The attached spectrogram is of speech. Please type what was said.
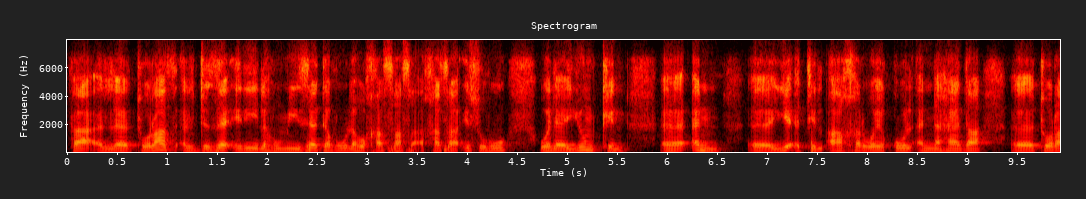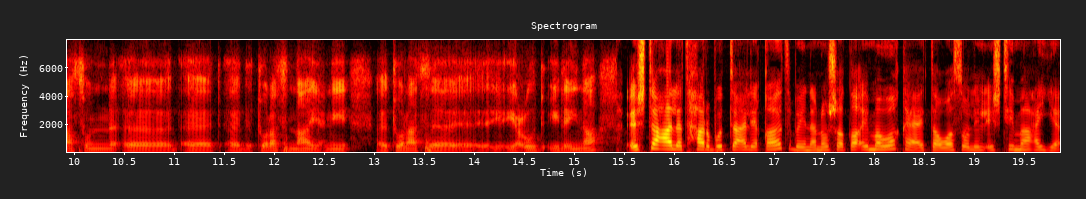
فالتراث الجزائري له ميزاته له خصائصه. ولا يمكن أن يأتي الآخر ويقول أن هذا تراث تراثنا يعني تراث يعود إلينا. اشتعلت حرب التعليقات بين نشطاء مواقع التواصل الاجتماعي.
